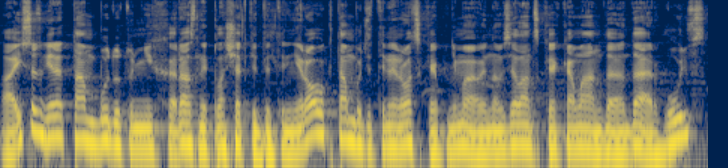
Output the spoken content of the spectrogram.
А, и, собственно говоря, там будут у них разные площадки для тренировок. Там будет тренироваться, как я понимаю, новозеландская команда Dire Wolves.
